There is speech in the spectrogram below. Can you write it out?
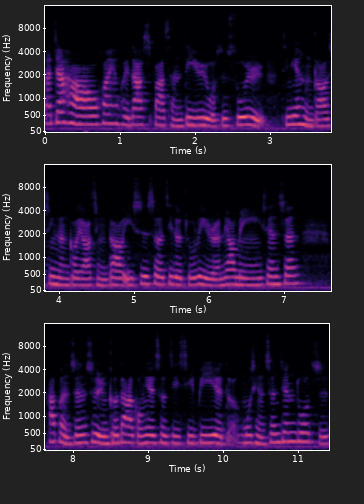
大家好，欢迎回到十八层地狱，我是苏雨。今天很高兴能够邀请到仪式设计的主理人廖明仪先生。他本身是云科大工业设计系毕业的，目前身兼多职，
